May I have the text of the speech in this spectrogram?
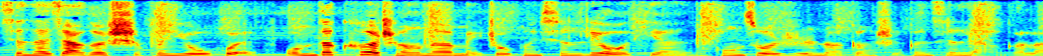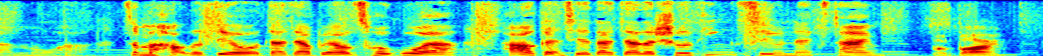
现在价格十分优惠。我们的课程呢每周更新六天，工作日呢更是更新两个栏目哈。这么好的 deal，大家不要错过啊！好，感谢大家的收听，See you next time。Bye bye.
